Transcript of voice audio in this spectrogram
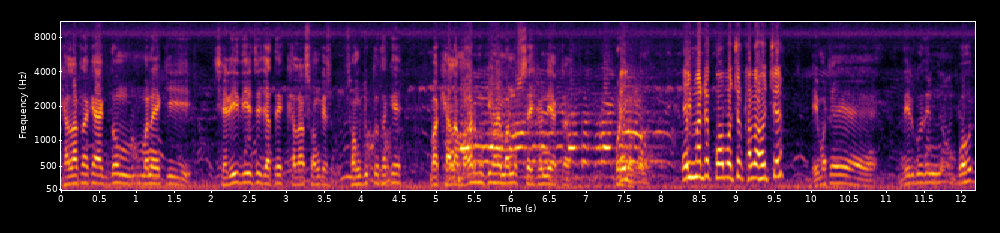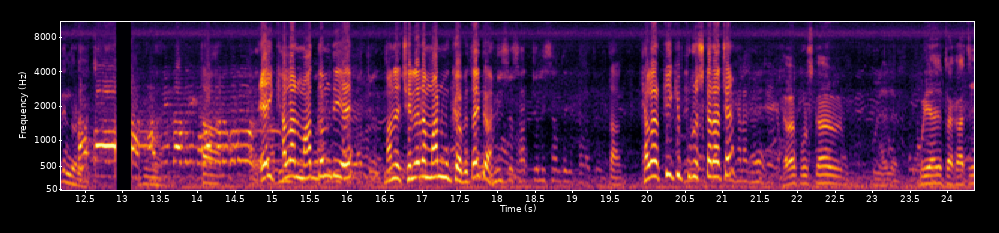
খেলাটাকে একদম মানে কি ছেড়েই দিয়েছে যাতে খেলার সঙ্গে সংযুক্ত থাকে বা খেলা মারমুখী হয় মানুষ সেই জন্যই একটা পরিকল্পনা। এই মাঠে ক বছর খেলা হচ্ছে? এই মাঠে দীর্ঘদিন বহুদিন ধরে। তা এই খেলার মাধ্যম দিয়ে মানে ছেলেরা মানমুখী হবে তাই তো? তা খেলার কি কি পুরস্কার আছে? খেলার পুরস্কার কুড়ি হাজার টাকা আছে।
